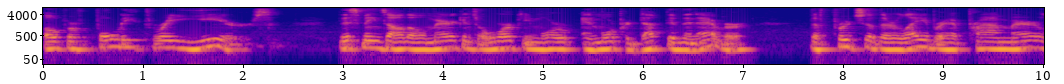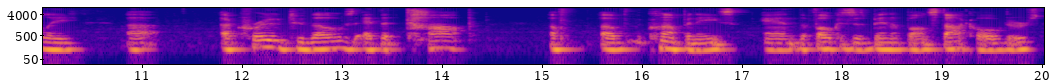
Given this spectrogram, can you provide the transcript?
over 43 years. This means although Americans are working more and more productive than ever, the fruits of their labor have primarily uh, accrued to those at the top of, of companies, and the focus has been upon stockholders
